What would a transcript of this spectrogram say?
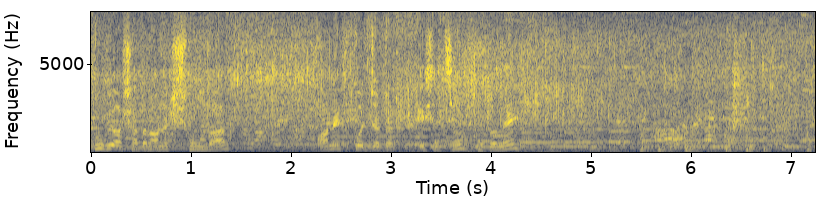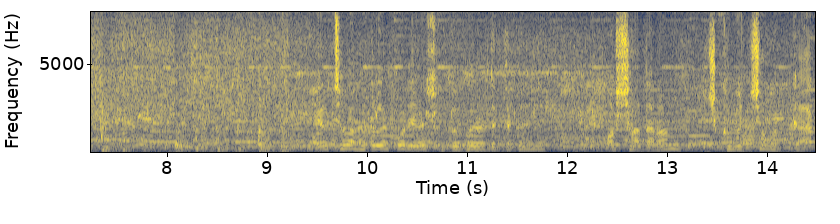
খুবই অসাধারণ, অনেক সুন্দর। অনেক পর্যটক এসেছে হোটেলে। আমার হোটেলের পরিবেশ। হোটেল পরিবেশ দেখতে অসাধারণ, খুবই চমৎকার।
